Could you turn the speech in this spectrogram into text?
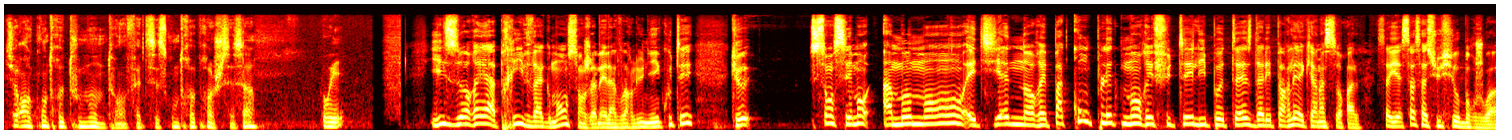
Tu rencontres tout le monde, toi, en fait, c'est ce qu'on te reproche, c'est ça? Oui. Ils auraient appris vaguement, sans jamais l'avoir lu ni écouté, que censément, un moment, Étienne n'aurait pas complètement réfuté l'hypothèse d'aller parler avec Alain Soral. Ça y est, ça, ça suffit aux bourgeois.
